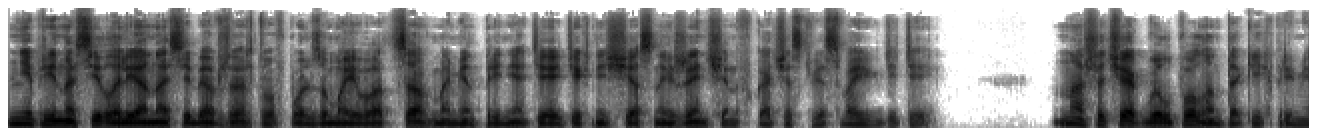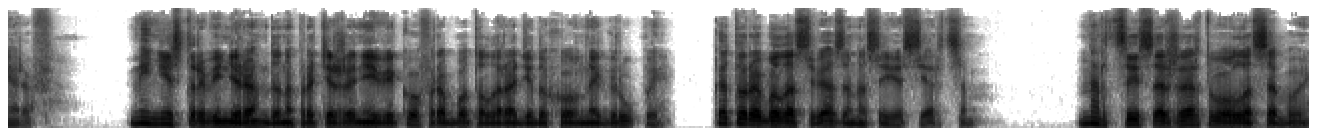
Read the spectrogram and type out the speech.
Не приносила ли она себя в жертву в пользу моего отца в момент принятия этих несчастных женщин в качестве своих детей? Наш очаг был полон таких примеров. Министр Венеранда на протяжении веков работал ради духовной группы, которая была связана с ее сердцем. Нарцисса жертвовала собой,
